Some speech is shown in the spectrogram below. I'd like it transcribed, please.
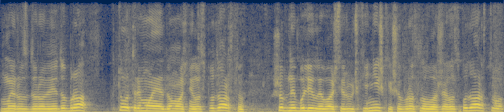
миру, здоров'я і добра. Хто тримає домашнє господарство, щоб не боліли ваші ручки, і ніжки, щоб росло ваше господарство.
